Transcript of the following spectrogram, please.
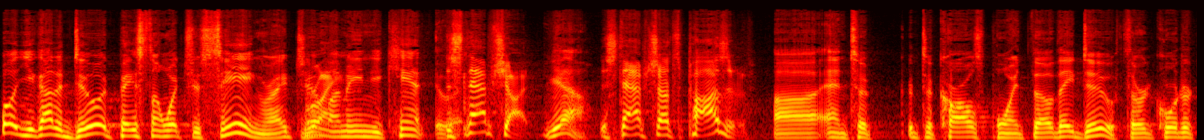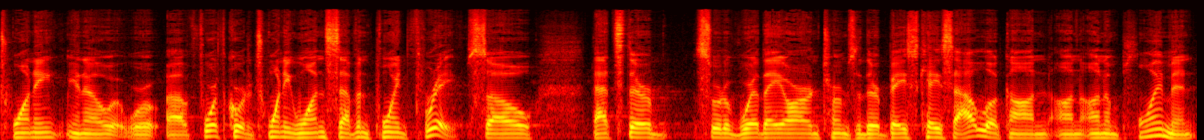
Well, you got to do it based on what you're seeing, right, Jim? Right. I mean, you can't. The snapshot. Yeah. The snapshot's positive. Uh, and to to Carl's point, though, they do. Third quarter 20, you know, uh, fourth quarter 21, 7.3. So that's their sort of where they are in terms of their base case outlook on, on unemployment.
